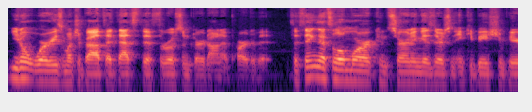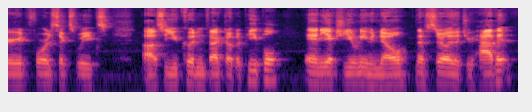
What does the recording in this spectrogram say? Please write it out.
you don't worry as much about that. That's the throw some dirt on it part of it. The thing that's a little more concerning is there's an incubation period, four to six weeks, uh, so you could infect other people, and you actually you don't even know necessarily that you have it.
